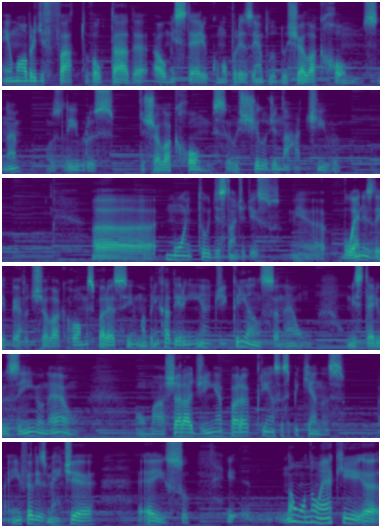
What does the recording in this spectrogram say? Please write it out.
em uma obra de fato voltada ao mistério, como por exemplo do Sherlock Holmes, né? os livros de Sherlock Holmes, o estilo de narrativa. Uh, muito distante disso. Uh, Wednesday, perto de Sherlock Holmes, parece uma brincadeirinha de criança, né? um, um mistériozinho, né? Um, uma charadinha para crianças pequenas. Infelizmente é, é isso. Não, não é que é,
